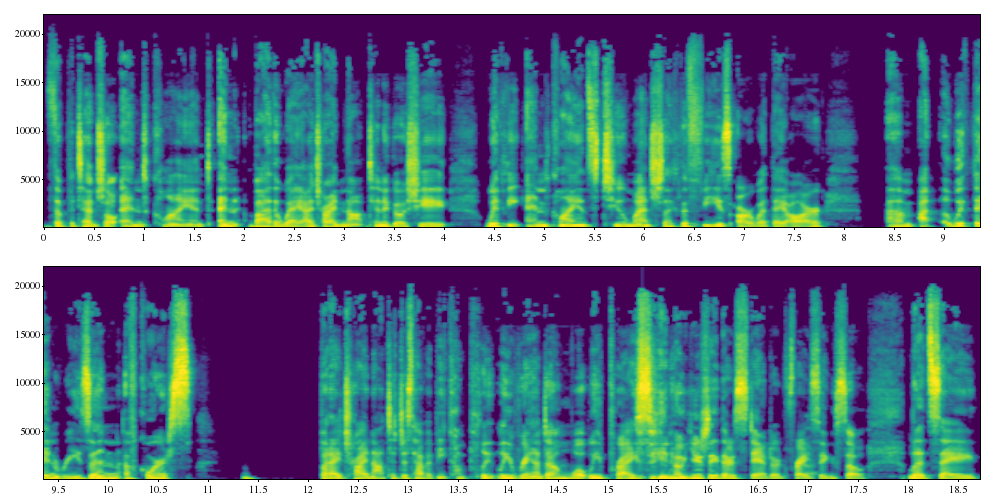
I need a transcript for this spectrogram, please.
the potential end client. And by the way, I try not to negotiate with the end clients too much. Like the fees are what they are um, I, within reason, of course. But I try not to just have it be completely random what we price. You know, usually there's standard pricing. So let's say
